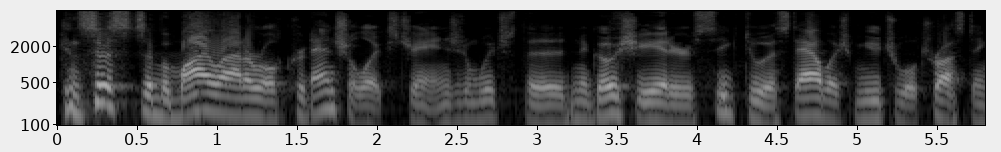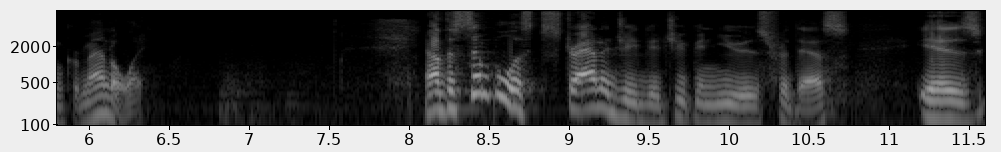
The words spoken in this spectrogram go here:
consists of a bilateral credential exchange in which the negotiators seek to establish mutual trust incrementally. Now, the simplest strategy that you can use for this is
